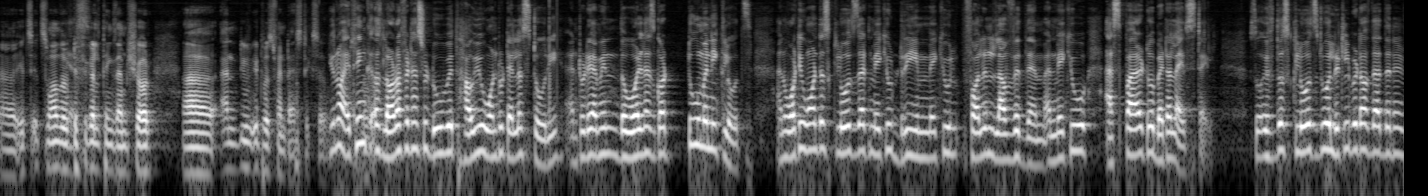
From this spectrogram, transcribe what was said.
Uh, it's, it's one of the yes. difficult things, I'm sure. Uh, and it was fantastic. So you know, I think so. a lot of it has to do with how you want to tell a story. And today, I mean, the world has got too many clothes, and what you want is clothes that make you dream, make you fall in love with them, and make you aspire to a better lifestyle. So if those clothes do a little bit of that, then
